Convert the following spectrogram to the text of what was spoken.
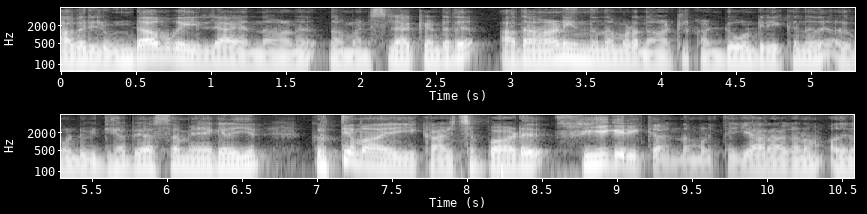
അവരിൽ ഉണ്ടാവുകയില്ല എന്നാണ് നാം മനസ്സിലാക്കേണ്ടത്. അതാണ് ഇന്ന് നമ്മുടെ നാട്ടിൽ കണ്ടുകൊണ്ടിരിക്കുന്നത്. അതുകൊണ്ട് വിദ്യാഭ്യാസ മേഖലയിൽ കൃത്യമായ ഈ കാഴ്ചപ്പാട് സ്വീകരിക്കാൻ നമ്മൾ തയ്യാറാകണം. അതിന്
